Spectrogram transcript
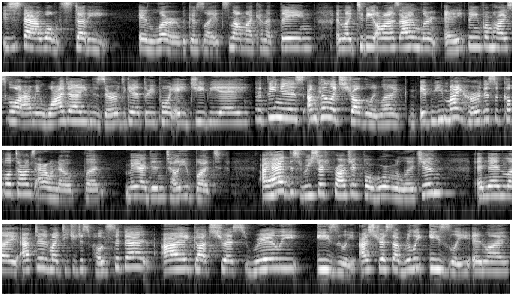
it's just that I won't study and learn because like it's not my kind of thing. And like to be honest I didn't learn anything from high school. I mean why did I deserve to get a 3.8 GPA the thing is I'm kind of like struggling. Like if you might heard this a couple of times. I don't know but maybe I didn't tell you but I had this research project for world religion. And then like after my teacher just posted that I got stressed really easily. I stress out really easily and like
